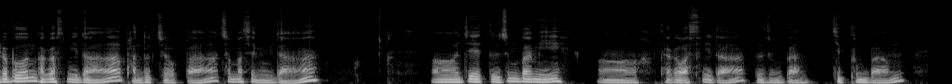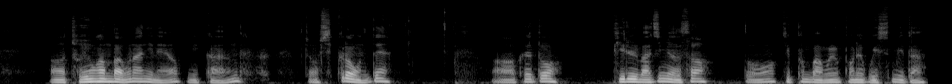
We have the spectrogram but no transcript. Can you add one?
여러분 반갑습니다. 반도체 오빠 천마쌤입니다. 어, 이제 늦은 밤이 어, 다가왔습니다. 늦은 밤, 깊은 밤, 어, 조용한 밤은 아니네요. 보니까 좀 시끄러운데 어, 그래도 비를 맞으면서 또 깊은 밤을 보내고 있습니다.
